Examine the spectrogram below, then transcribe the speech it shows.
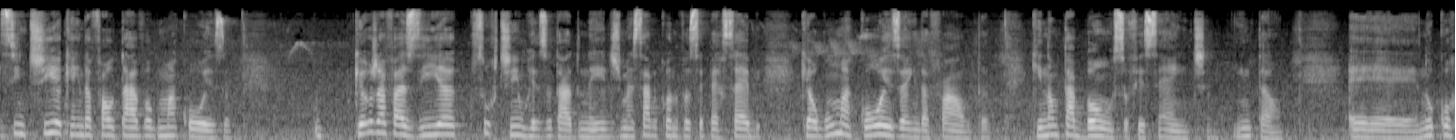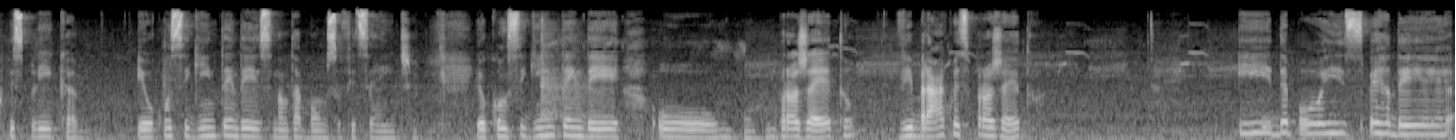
Sentia que ainda faltava alguma coisa. O que eu já fazia surtia um resultado neles, mas sabe quando você percebe que alguma coisa ainda falta, que não está bom o suficiente? Então, é, no Corpo Explica, eu consegui entender se não está bom o suficiente. Eu consegui entender o, um projeto vibrar com esse projeto e depois perder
